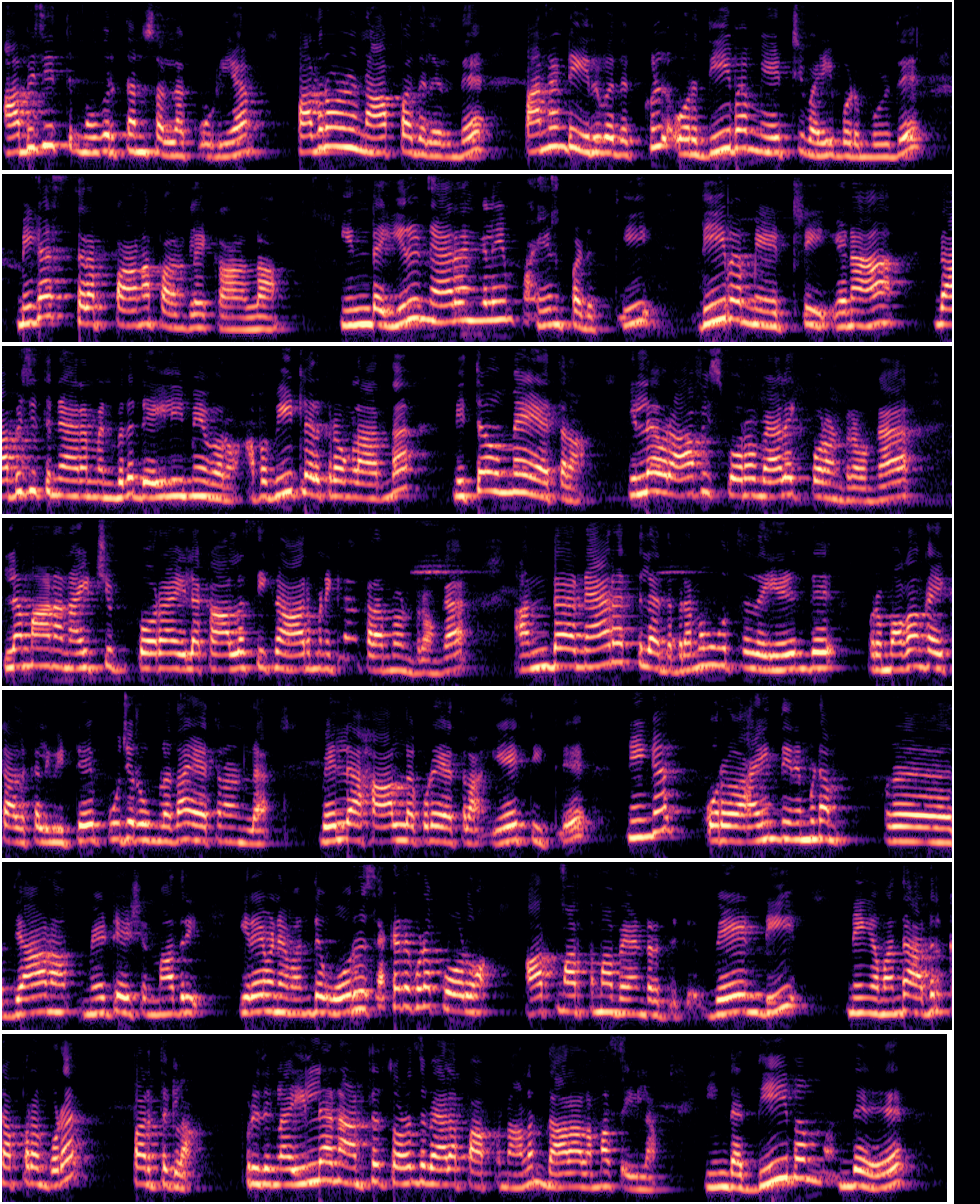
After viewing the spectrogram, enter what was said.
அபிஜித் முகூர்த்தம் சொல்லக்கூடிய பதினொன்று நாற்பதுலேருந்து பன்னெண்டு இருபதுக்குள் ஒரு தீபம் ஏற்றி வழிபடும் பொழுது மிக சிறப்பான பலன்களை காணலாம். இந்த இரு நேரங்களையும் பயன்படுத்தி தீபமேற்றி ஏன்னா இந்த அபிஜித் நேரம் என்பது டெய்லியுமே வரும். அப்போ வீட்டில் இருக்கிறவங்களா இருந்தால் நித்தமுமே ஏற்றலாம் இல்லை ஒரு ஆஃபீஸ் போகிறோம் வேலைக்கு போகிறோன்றவங்க இல்லைம்மா நான் நைட் ஷிஃப்ட் போகிறேன் இல்லை காலைல சீக்கிரம் ஆறு மணிக்கெலாம் கிளம்பணுன்றவங்க அந்த நேரத்தில் அந்த பிரம்ம எழுந்து ஒரு முகம் கை கால் கழுவிட்டு பூஜை ரூமில் தான் ஏற்றணும் இல்லை வெளில ஹாலில் கூட ஏற்றலாம் ஏற்றிட்டு நீங்கள் ஒரு ஐந்து நிமிடம் ஒரு தியானம் மெடிடேஷன் மாதிரி இறைவனை வந்து ஒரு செகண்ட் கூட போடுவோம். ஆத்மார்த்தமாக வேண்டுறதுக்கு. வேண்டி நீங்கள் வந்து அதற்கப்புறம் கூட படுத்துக்கலாம். புரியுதுங்களா? இல்லை நான் அடுத்து தொடர்ந்து வேலை பார்ப்பனாலும் தாராளமாக செய்யலாம். இந்த தீபம் வந்து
